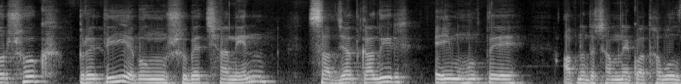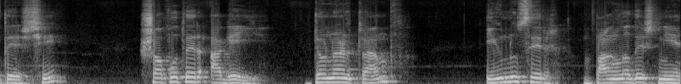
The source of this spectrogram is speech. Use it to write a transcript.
দর্শক, প্রীতি এবং শুভেচ্ছা নিন সাজ্জাদ কাদির। এই মুহূর্তে আপনাদের সামনে কথা বলতে এসেছি। শপথের আগেই ডোনাল্ড ট্রাম্প ইউনুসের বাংলাদেশ নিয়ে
